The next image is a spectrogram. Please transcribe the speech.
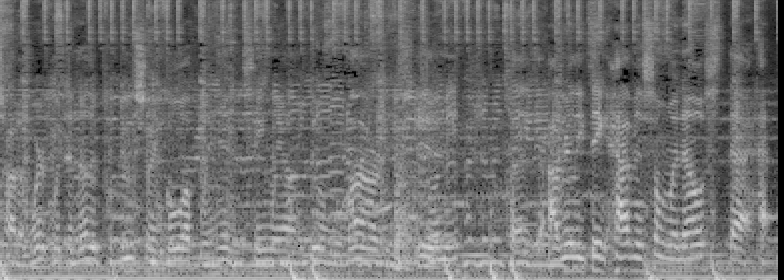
try to work with another producer and go up with him the same way I'm doing with my artist. You feel me? Because I really think having someone else that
